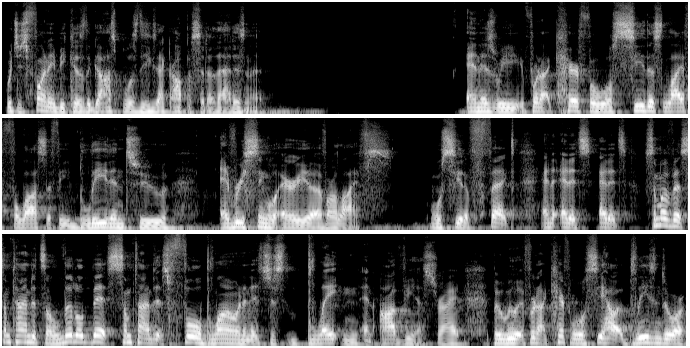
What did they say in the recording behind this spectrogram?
Which is funny because the gospel is the exact opposite of that, isn't it? And as we, if we're not careful, we'll see this life philosophy bleed into every single area of our lives. We'll see it affect, and at its, at its, some of it, sometimes it's a little bit, sometimes it's full blown and it's just blatant and obvious, right? But we, if we're not careful, we'll see how it bleeds into our,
